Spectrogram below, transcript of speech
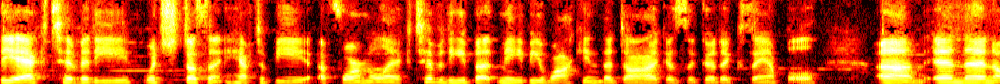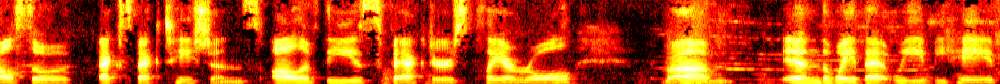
the activity, which doesn't have to be a formal activity, but maybe walking the dog is a good example. Um, and then also expectations. All of these factors play a role um, in the way that we behave.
